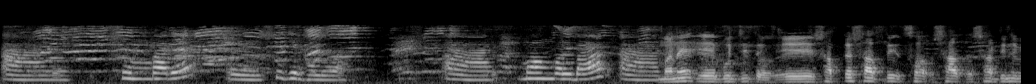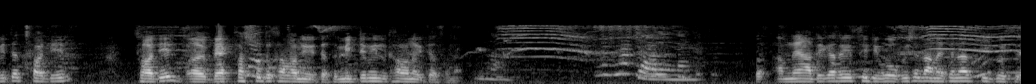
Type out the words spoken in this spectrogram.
আর সোমবারে সুজির হালুয়া। আর মঙ্গলবার আর মানে এ বুঝছি তো এ সপ্তাহে সাত দিন সাত- দিনের ভিতরে ছয় দিন ছয় দিন ব্রেকফাস্ট শুধু খাওয়ানো হইতেছে মিড ডে মিল খাওয়ানো হইতেছে না। আপনি আধিকারিক সিডিও অফিসে জানাইছেন আর কি কইছে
